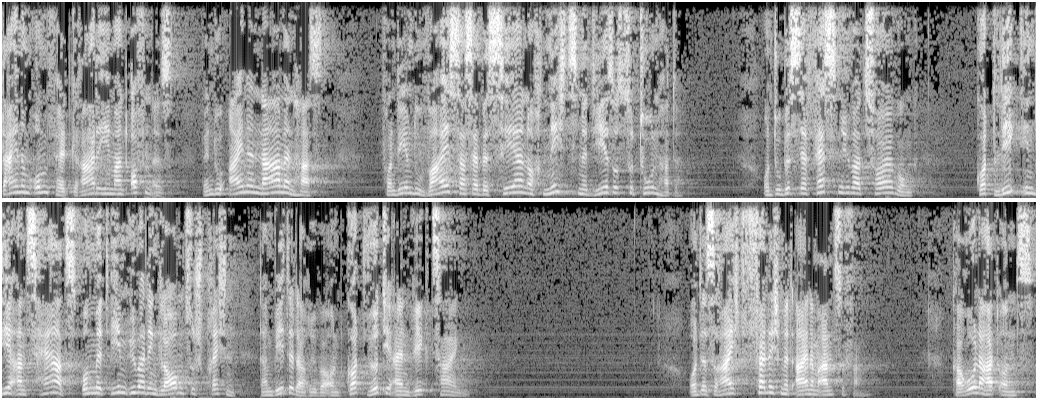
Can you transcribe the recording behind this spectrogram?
deinem Umfeld gerade jemand offen ist, wenn du einen Namen hast, von dem du weißt, dass er bisher noch nichts mit Jesus zu tun hatte, und du bist der festen Überzeugung, Gott legt ihn dir ans Herz, um mit ihm über den Glauben zu sprechen, dann bete darüber und Gott wird dir einen Weg zeigen. Und es reicht völlig mit einem anzufangen. Carola hat uns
